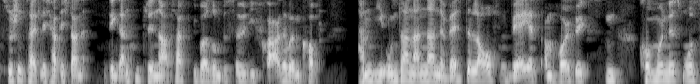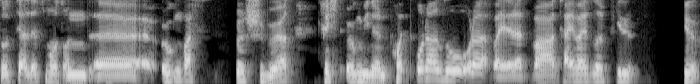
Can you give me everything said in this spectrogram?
zwischenzeitlich hatte ich dann den ganzen Plenartag über so ein bisschen die Frage im Kopf, haben die untereinander eine Wette laufen, wer jetzt am häufigsten Kommunismus, Sozialismus und äh, irgendwas beschwört, kriegt irgendwie einen Pott oder so, oder? Weil das war teilweise viel, viel,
